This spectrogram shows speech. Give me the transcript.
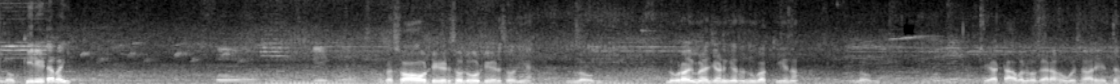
ਲਓ, ਕੀ ਰੇਟ ਆ ਬਾਈ? 100 150 ਲੋ 150 ਦੀਆਂ। ਲਓ ਵੀ। ਲੋਰਾ ਵੀ ਮਿਲ ਜਾਣਗੀਆਂ ਤੁਹਾਨੂੰ ਬਾਕੀ, ਹੈ ਨਾ? ਲਓ ਵੀ। ਤੇ ਆ ਟਾਵਲ ਵਗੈਰਾ ਹੋ ਗਏ ਸਾਰੇ ਇਦਾਂ।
